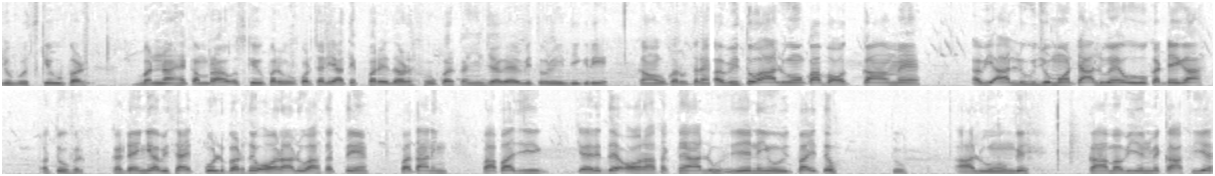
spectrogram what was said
जो उसके ऊपर बनना है कमरा, उसके ऊपर ऊपर चले आते, पर इधर ऊपर कहीं जगह भी तो नहीं दिख रही। कहाँ ऊपर उतरे? अभी तो आलूओं का बहुत काम है। अभी आलू, जो मोटे आलू है, वो कटेगा। और तो फिर कटेंगे। अभी शायद कोल्ड पर से और आलू आ सकते हैं। पता नहीं, पापा जी कह रहे थे, और आ सकते हैं आलू। ये नहीं हो पाए तो तो आलू होंगे। काम अभी इनमें काफ़ी है।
